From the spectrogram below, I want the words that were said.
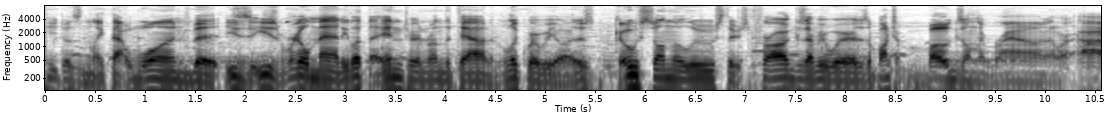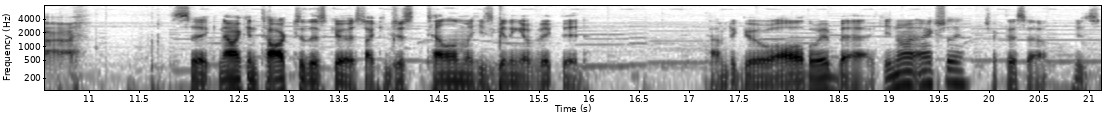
He doesn't like that one bit. He's he's real mad. He let the intern run the town, and look where we are. There's ghosts on the loose. There's frogs everywhere. There's a bunch of bugs on the ground. Ah. Sick. Now I can talk to this ghost. I can just tell him he's getting evicted. Time to go all the way back. You know what, actually? Check this out. Here's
